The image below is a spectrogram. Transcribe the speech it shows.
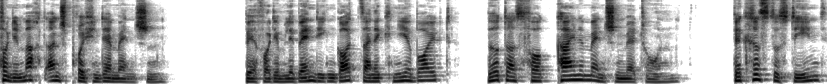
von den Machtansprüchen der Menschen. Wer vor dem lebendigen Gott seine Knie beugt, wird das vor keinem Menschen mehr tun. Wer Christus dient,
